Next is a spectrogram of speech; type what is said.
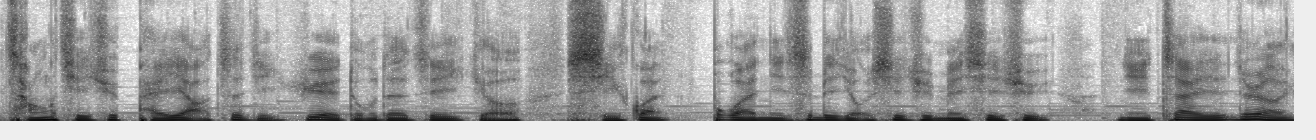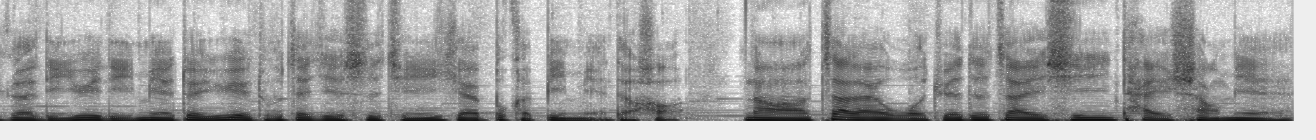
长期去培养自己阅读的这个习惯。不管你是不是有兴趣没兴趣，你在任何一个领域里面，对阅读这件事情应该不可避免的哈。那再来，我觉得在心态上面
